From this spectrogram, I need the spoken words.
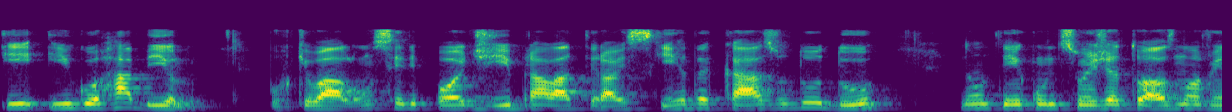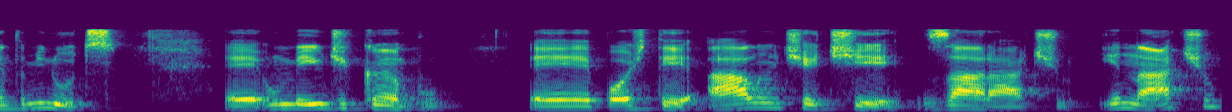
e Igor Rabelo, porque o Alonso ele pode ir para a lateral esquerda caso o Dodô não tenha condições de atuar os 90 minutos. É, o meio de campo é, pode ter Alan Tietê, Zaratio e Nacho,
